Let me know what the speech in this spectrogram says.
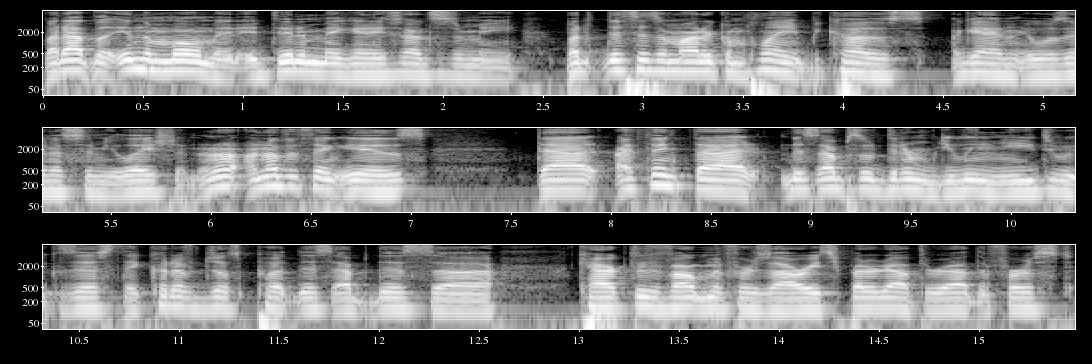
But at the in the moment, it didn't make any sense to me. But this is a minor complaint because again, it was in a simulation. Another thing is that I think that this episode didn't really need to exist. They could have just put this this uh, character development for Zari, spread it out throughout the first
